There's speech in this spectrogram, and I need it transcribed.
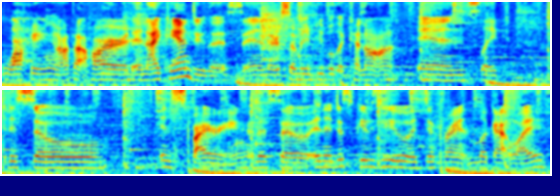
Walking not that hard, and I can do this. And there's so many people that cannot. And like, it is so inspiring. So, and it just gives you a different look at life.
